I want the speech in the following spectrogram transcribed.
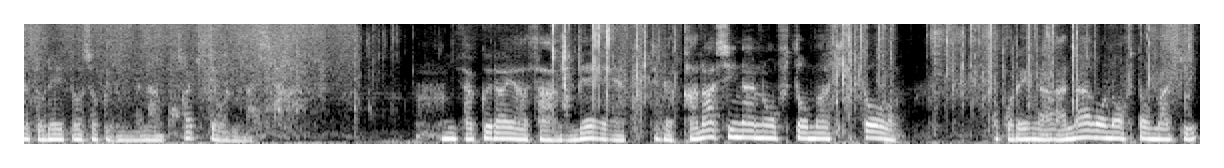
あと冷凍食品が何個か来ておりました。桜屋さんで、こっちがからし菜の太巻きと、これが穴子の太巻き、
